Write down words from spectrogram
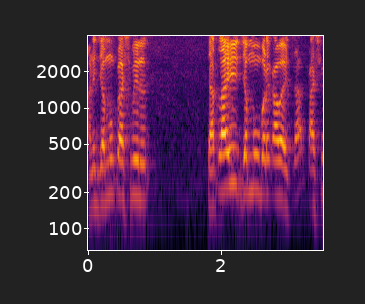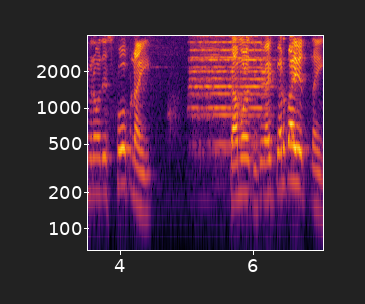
आणि जम्मू काश्मीर त्यातलाही जम्मू बडकावायचा काश्मीरमध्ये स्कोप नाही. त्यामुळे तिथे काही करता येत नाही.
